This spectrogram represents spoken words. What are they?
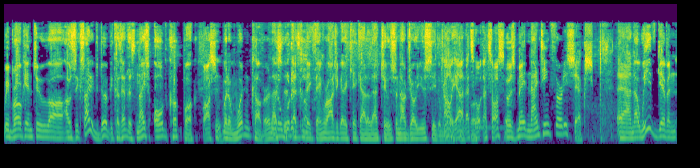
we broke into. Uh, I was excited to do it because I had this nice old cookbook Awesome. with a wooden cover. That's a the, wooden that's the big thing. Roger got a kick out of that too. So now Joe, you see the. Oh yeah, that's cookbook. that's It awesome. It was made in 1936, and uh, we've given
